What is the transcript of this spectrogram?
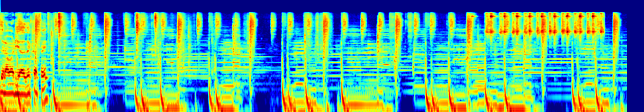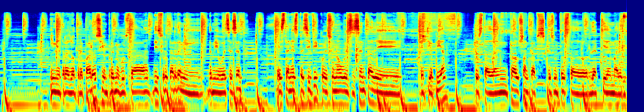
de la variedad de café y mientras lo preparo siempre me gusta disfrutar de mi, de mi V60. Esta en específico es una V60 de Etiopía, tostado en Thousand Cups, que es un tostador de aquí de Madrid.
